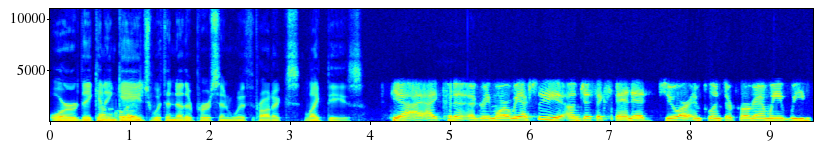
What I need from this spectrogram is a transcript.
or they can engage with another person with products like these. Yeah, I, I couldn't agree more. We actually um, just expanded to our influencer program. We we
